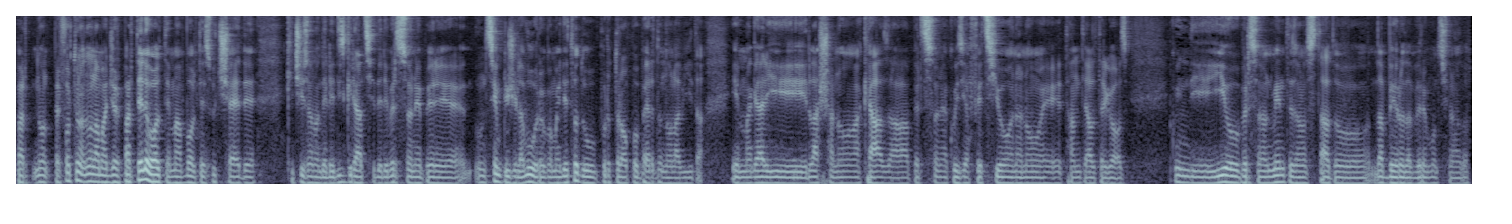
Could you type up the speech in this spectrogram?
parte, non- per fortuna non la maggior parte delle volte, ma a volte succede che ci sono delle disgrazie, delle persone per eh, un semplice lavoro, come hai detto tu, purtroppo perdono la vita e magari lasciano a casa persone a cui si affezionano e tante altre cose. Quindi io personalmente sono stato davvero davvero emozionato.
